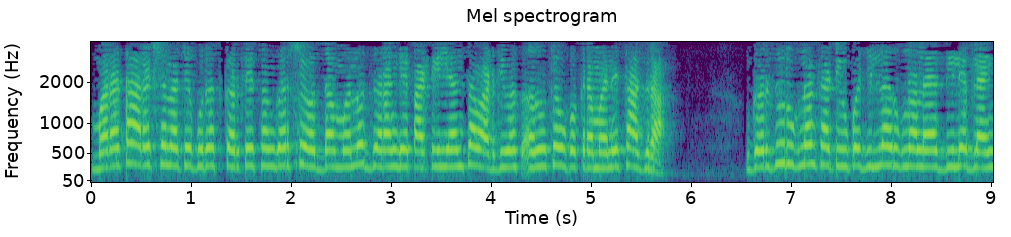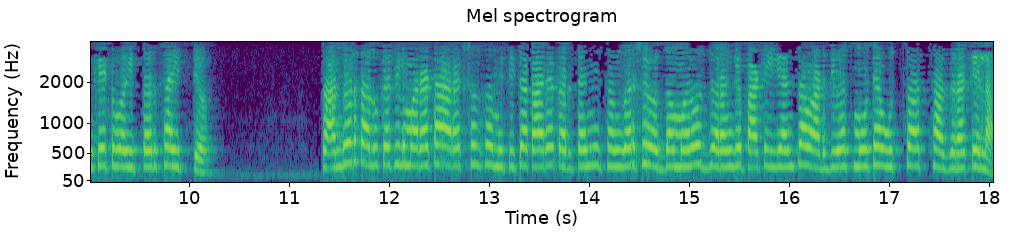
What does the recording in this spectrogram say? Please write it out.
मराठा आरक्षणाचे पुरस्कर्ते संघर्ष योद्धा मनोज जरांगे पाटील यांचा वाढदिवस अनोख्या उपक्रमाने साजरा. गरजू रुग्णांसाठी उपजिल्हा रुग्णालयात दिले ब्लँकेट व इतर साहित्य. चांदवड तालुक्यातील मराठा आरक्षण समितीच्या कार्यकर्त्यांनी संघर्ष योद्धा मनोज जरांगे पाटील यांचा वाढदिवस मोठ्या उत्साहात साजरा केला.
